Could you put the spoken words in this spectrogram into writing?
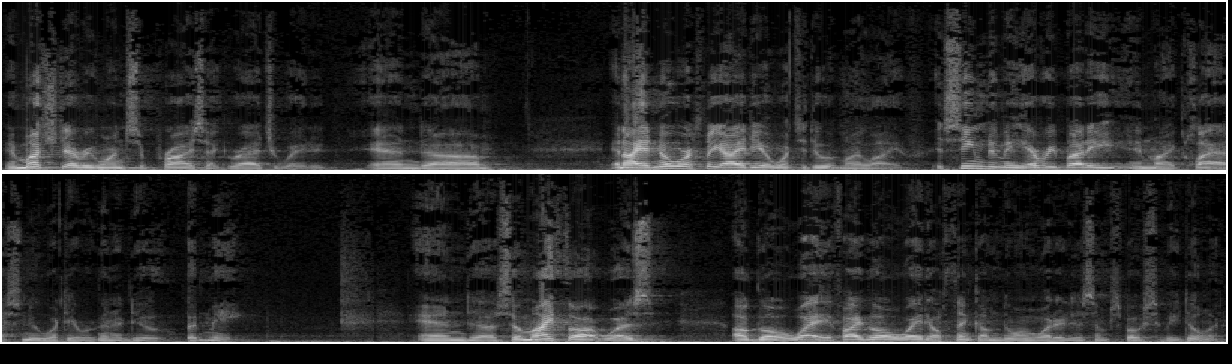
and much to everyone's surprise, I graduated. And, um, and I had no earthly idea what to do with my life. It seemed to me everybody in my class knew what they were going to do but me. And uh, so my thought was, I'll go away. If I go away, they'll think I'm doing what it is I'm supposed to be doing.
